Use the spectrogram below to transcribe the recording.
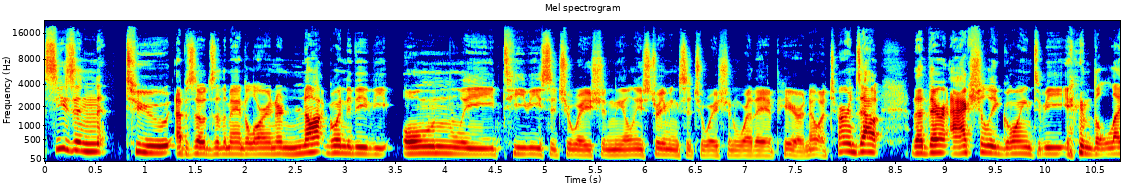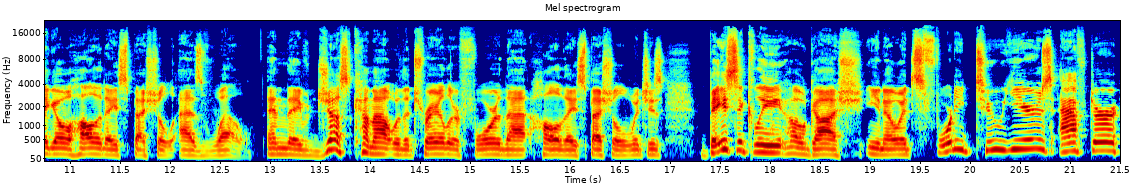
season two episodes of The Mandalorian are not going to be the only TV situation, the only streaming situation where they appear. No, it turns out that they're actually going to be in the Lego holiday special as well. And they've just come out with a trailer for that holiday special, which is basically, oh gosh, you know, it's 42 years after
